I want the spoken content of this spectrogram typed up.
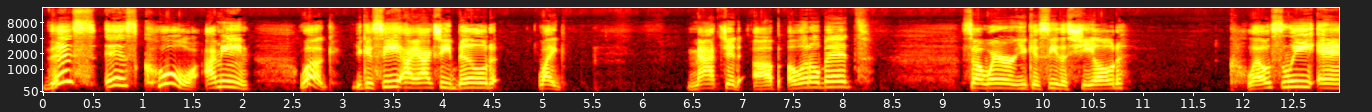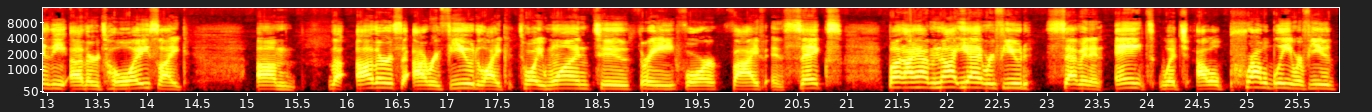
this is cool. I mean, look, you can see I actually build like match it up a little bit. So where you can see the shield closely and the other toys, like um the others I reviewed, like toy 1, 2, 3, 4, 5, and 6. But I have not yet reviewed 7 and 8, which I will probably review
